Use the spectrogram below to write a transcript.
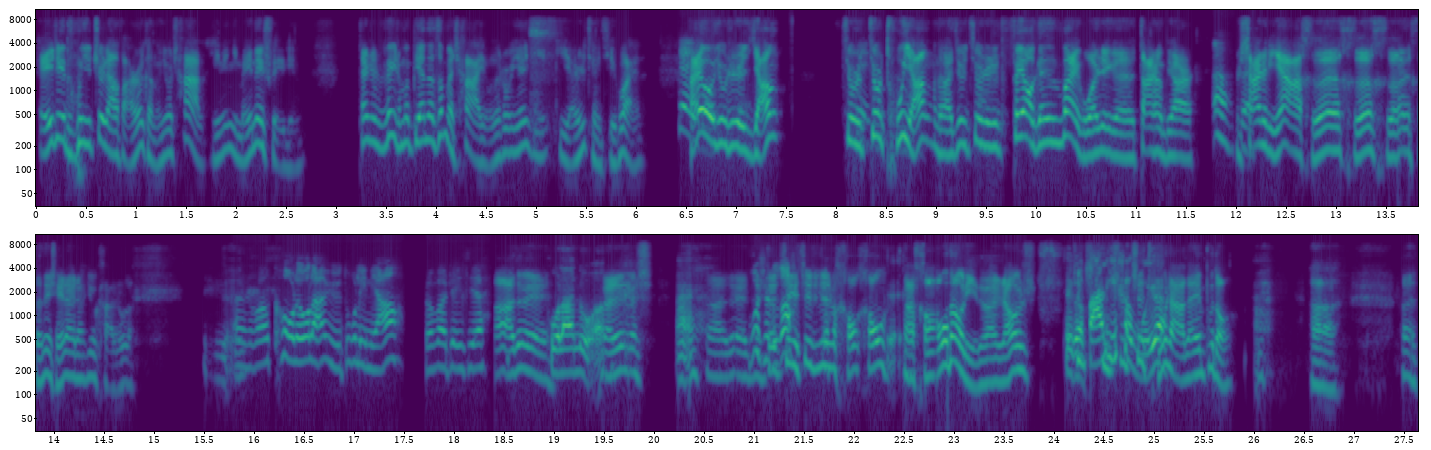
哎，这东西质量反而可能就差了，因为你没那水平。但是为什么编的这么差？有的时候也也也是挺奇怪的。还有就是羊，就是就是图羊，对吧？就就是非要跟外国这个搭上边儿。嗯。莎士比亚和和和和那谁来着？又卡住了。那什么寇刘兰与杜丽娘什么这些啊？对。图兰朵。哎，这个是哎啊，对，这这这这好好啊，好道理对吧？然后这个巴黎圣母院图啥咱也不懂。哎啊呃。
